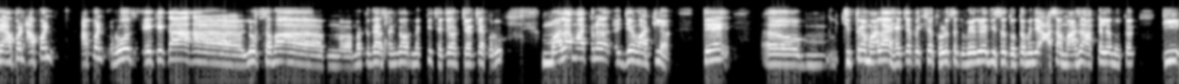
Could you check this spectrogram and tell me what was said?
आपण आपण आपण रोज एकेका लोकसभा मतदारसंघावर नक्कीच ह्याच्यावर चर्चा करू. मला मात्र जे वाटलं ते चित्र मला ह्याच्यापेक्षा थोडस वेगळं दिसत होतं. म्हणजे असं माझं आकलन होतं की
